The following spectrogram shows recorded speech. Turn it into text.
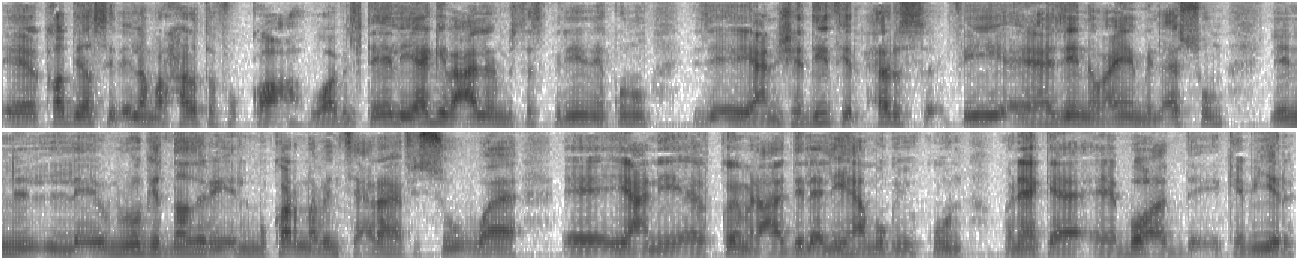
آه، قد يصل إلى مرحلة الفقاعة وبالتالي يجب على المستثمرين أن يكونوا يعني شديد الحرص في آه، هذه النوعية من الأسهم لأن من وجهة نظري المقارنة بين سعرها في السوق و آه، يعني القيم العادلة ليها ممكن يكون هناك آه، بعد كبير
